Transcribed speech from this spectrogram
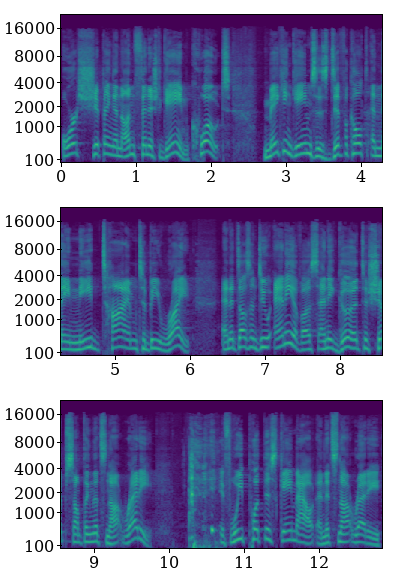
or shipping an unfinished game. Quote, making games is difficult and they need time to be right. And it doesn't do any of us any good to ship something that's not ready. if we put this game out and it's not ready,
